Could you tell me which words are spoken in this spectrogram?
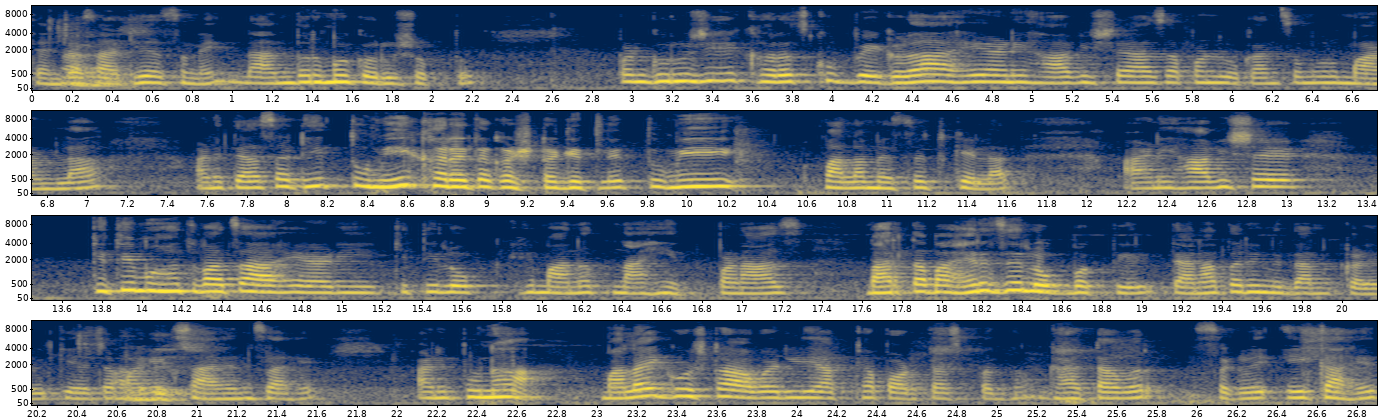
त्यांच्यासाठी असं नाही दानधर्म करू शकतो. पण गुरुजी हे खरंच खूप वेगळं आहे आणि हा विषय आज आपण लोकांसमोर मांडला आणि त्यासाठी तुम्ही खरे तर कष्ट घेतले तुम्ही मला मेसेज केलात. आणि हा विषय किती महत्त्वाचा आहे आणि किती लोक हे मानत नाहीत पण आज भारताबाहेर जे लोक बघतील त्यांना तरी निदान कळेल की ह्याच्या मागे एक. सायन्स आहे. आणि पुन्हा मला एक गोष्ट आवडली अख्ख्या पॉडकास्टमधनं घाटावर सगळे एक आहेत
